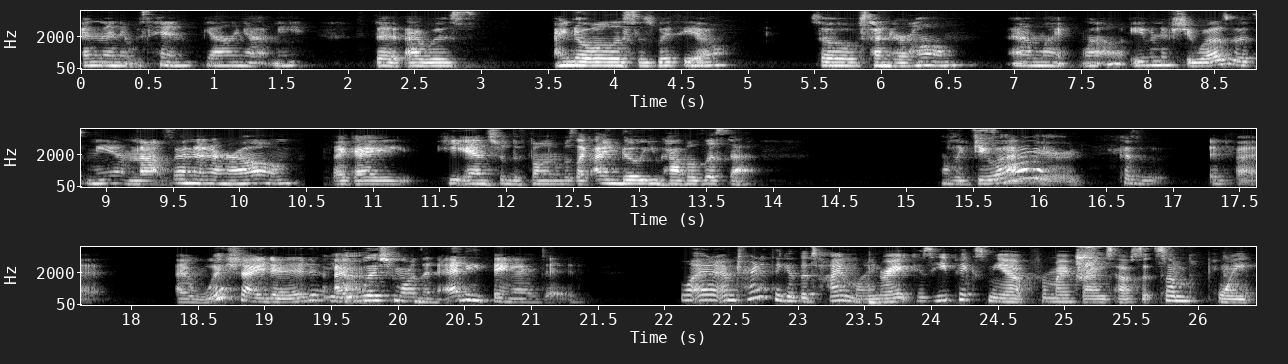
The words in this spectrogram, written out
And then it was him yelling at me that I was, I know Alyssa's with you, so send her home. And I'm like, well, even if she was with me, I'm not sending her home. Like I, he answered the phone and was like, I know you have Alyssa. I was like, do So I? Weird. Because if I, I wish I did. Yeah. I wish more than anything I did. Well, I, I'm trying to think of the timeline, right? Because he picks me up from my friend's house at some point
